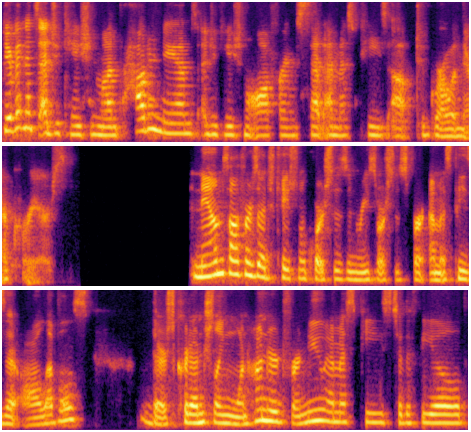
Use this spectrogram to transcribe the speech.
Given its Education Month, how do NAMSS educational offerings set MSPs up to grow in their careers? NAMSS offers educational courses and resources for MSPs at all levels. There's Credentialing 100 for new MSPs to the field,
